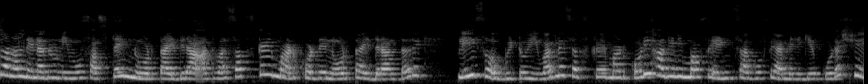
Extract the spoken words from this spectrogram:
ಚಾನಲ್ ಏನಾದರೂ ನೀವು ಫಸ್ಟ್ ಟೈಮ್ ನೋಡ್ತಾ ಇದ್ದೀರಾ ಅಥವಾ ಸಬ್ಸ್ಕ್ರೈಬ್ ಮಾಡ್ಕೊಳ್ದೆ ನೋಡ್ತಾ ಇದ್ದೀರಾ ಅಂತಂದರೆ ಪ್ಲೀಸ್ ಹೋಗ್ಬಿಟ್ಟು ಇವಾಗಲೇ ಸಬ್ಸ್ಕ್ರೈಬ್ ಮಾಡ್ಕೊಳ್ಳಿ. ಹಾಗೆ ನಿಮ್ಮ ಫ್ರೆಂಡ್ಸ್ ಹಾಗೂ ಫ್ಯಾಮಿಲಿಗೆ ಕೂಡ ಶೇರ್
